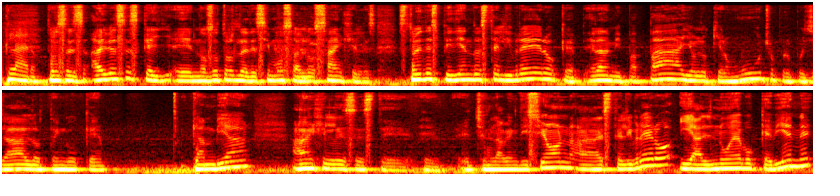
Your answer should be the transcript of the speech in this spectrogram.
Claro. Entonces, hay veces que eh, nosotros le decimos a los ángeles, estoy despidiendo este librero que era de mi papá, yo lo quiero mucho, pero pues ya lo tengo que cambiar. Ángeles, este, eh, echen la bendición a este librero y al nuevo que viene,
